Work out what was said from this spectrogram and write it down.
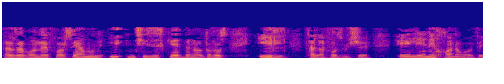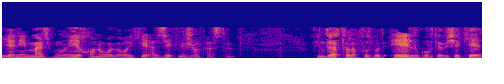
در زبان فارسی همون این چیزیست که به نادرست ایل تلفظ میشه. ایل یعنی خانواده یعنی مجموعه خانواده هایی که از یک نژاد هستند. این در تلفظ بود ایل گفته بشه که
